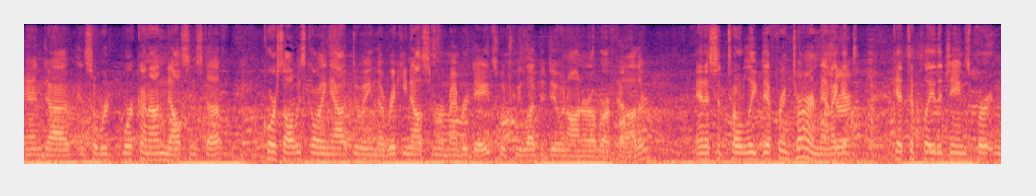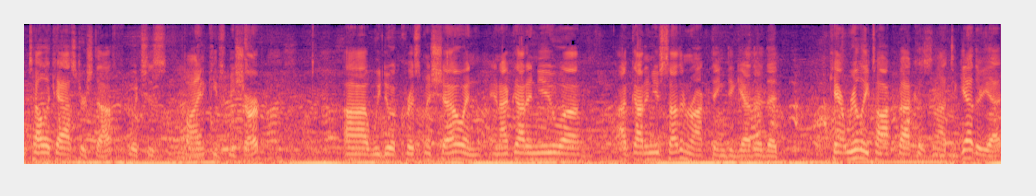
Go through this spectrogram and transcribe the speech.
And uh, and so we're working on Nelson stuff. Of course, always going out doing the Ricky Nelson Remember Dates, which we love to do in honor of our father. And it's a totally different turn, man. I get to, get to play the James Burton Telecaster stuff, which is fine, keeps me sharp. Uh, we do a Christmas show, and, and I've got a new uh, I've got a new Southern rock thing together that can't really talk about because it's not together yet.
